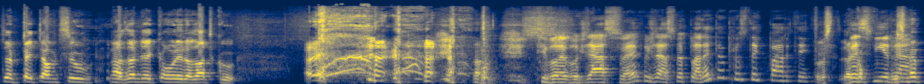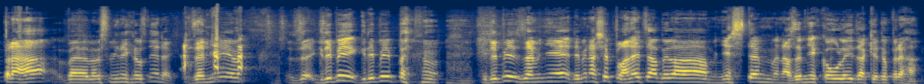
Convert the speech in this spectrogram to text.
těm pitomcům na země kouli do zadku. Ty vole, možná jsme, možná jsme planeta prostek party. Prostě, jako, My jsme Praha ve, ve vesmírných rozměrech. Země je, kdyby, kdyby, kdyby země, kdyby naše planeta byla městem na země kouli, tak je to Praha.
